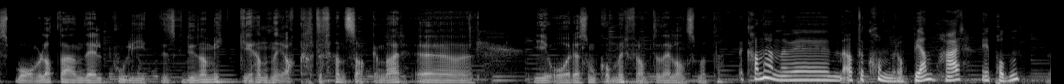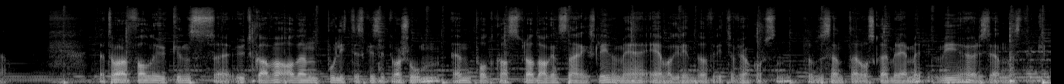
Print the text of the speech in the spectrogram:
spår vel at det er en del politisk dynamikk igjen i akkurat den saken der. I året som kommer, fram til det landsmøtet. Det kan hende vi, at det kommer opp igjen her i podden. Dette var i hvert fall ukens eh, utgave av Den politiske situasjonen. En podkast fra Dagens Næringsliv med Eva Grinde og Fridtjof Jacobsen. Produsent er Oskar Bremer. Vi høres igjen neste uke.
